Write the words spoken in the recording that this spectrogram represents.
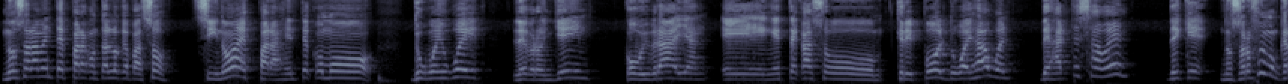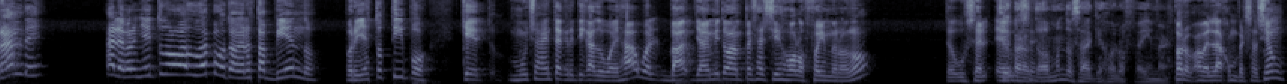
no solamente es para contar lo que pasó, sino es para gente como Dwayne Wade, LeBron James, Kobe Bryant, eh, en este caso Chris Paul, Dwight Howard, dejarte saber de que nosotros fuimos grandes. Ah, LeBron James tú no lo vas a dudar porque todavía lo estás viendo. Pero ya estos tipos que mucha gente critica a Dwight Howard, va- ya a mí te va a empezar si es Hall of Famer o no. El- Sí, use- pero todo el mundo sabe que es Hall of Famer. pero va a ver la conversación.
